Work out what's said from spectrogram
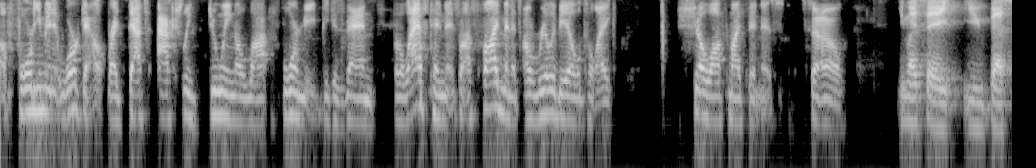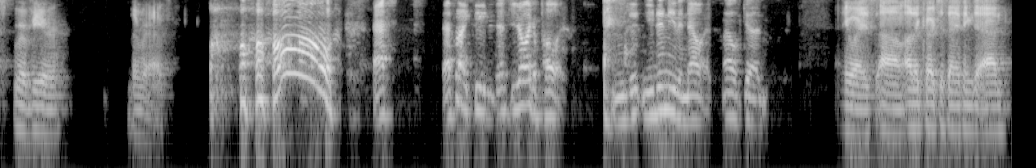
a 40 minute workout, right, that's actually doing a lot for me because then for the last 10 minutes, the last five minutes, I'll really be able to like show off my fitness. So you might say you best revere the Rev. Oh, that's that's like dude, that's you're like a poet. You didn't you didn't even know it. That was good. Anyways, um, other coaches, anything to add?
